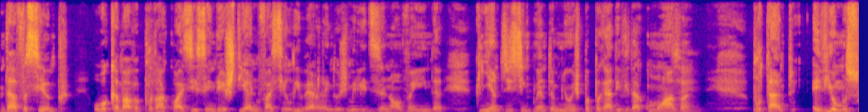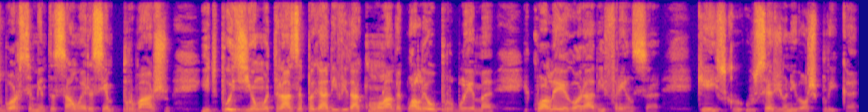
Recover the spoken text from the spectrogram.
dava sempre ou acabava por dar quase isso. Ainda este ano vai ser liberta, em 2019 ainda, 550 milhões para pagar a dívida acumulada. Sim. Portanto, havia uma suborçamentação, era sempre por baixo, e depois iam atrás a pagar a dívida acumulada. Qual é o problema e qual é agora a diferença? Que é isso que o Sérgio Aníbal explica.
